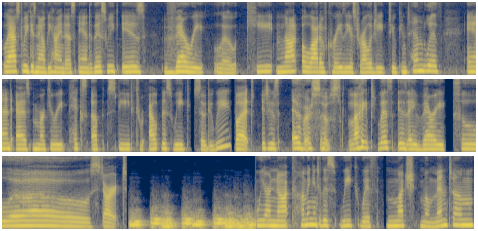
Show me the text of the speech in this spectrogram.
Last week is now behind us, and this week is very low key. Not a lot of crazy astrology to contend with. And as Mercury picks up speed throughout this week, so do we. But it is ever so slight. This is a very slow start. We are not coming into this week with much momentum,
